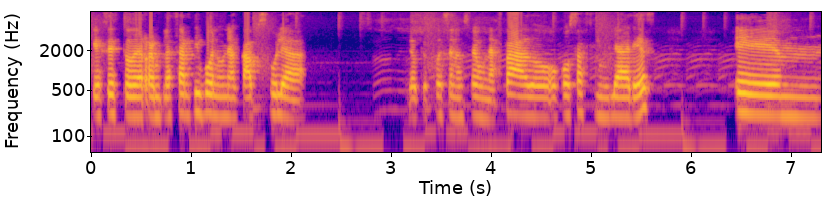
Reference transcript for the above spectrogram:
que es esto de reemplazar tipo en una cápsula lo que fuese, no sé, un asado o cosas similares. Eh,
